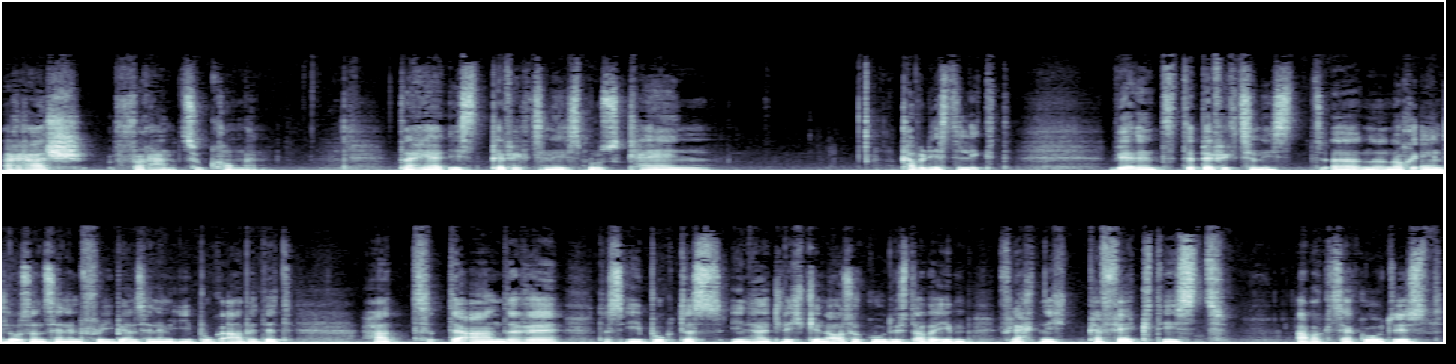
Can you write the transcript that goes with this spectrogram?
rasch voranzukommen. Daher ist Perfektionismus kein Kavaliersdelikt. Während der Perfektionist äh, noch endlos an seinem Freebie, an seinem E-Book arbeitet, hat der andere das E-Book, das inhaltlich genauso gut ist, aber eben vielleicht nicht perfekt ist, aber sehr gut ist,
